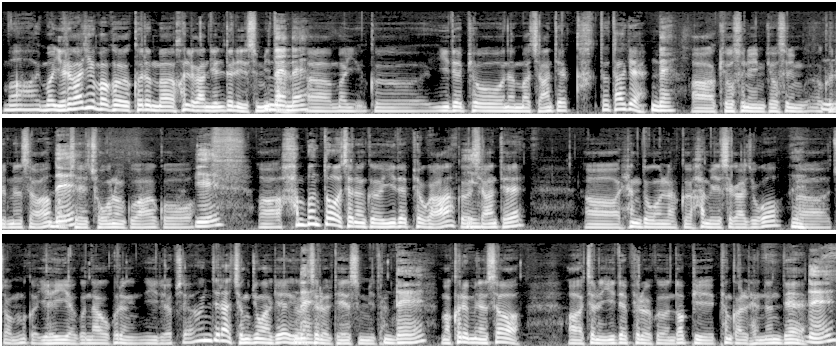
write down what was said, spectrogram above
뭐, 뭐, 여러 가지 뭐, 그, 그런 뭐, 흘러간 일들이 있습니다. 네네. 어, 뭐, 이- 그, 이 대표는 뭐, 저한테 깍듯하게, 네. 아, 교수님, 교수님, 그러면서 네. 뭐, 제 조언을 구하고, 예. 어, 한 번 또 저는 그 이 대표가 그 예. 저한테, 어, 행동을 그 함에 있어가지고, 네. 어, 좀 그 예의 어긋나고 그런 일이 없이 언제나 정중하게 그 네. 저를 대했습니다. 네. 뭐, 그러면서, 어, 저는 이 대표를 그 높이 평가를 했는데, 네.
